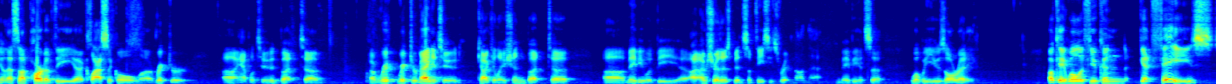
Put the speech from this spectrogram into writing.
You know, that's not part of the uh, classical uh, Richter uh, amplitude, but a Richter magnitude calculation. But maybe it would be. I, am sure there's been some theses written on that. Maybe it's what we use already. Okay, well, if you can get phase,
